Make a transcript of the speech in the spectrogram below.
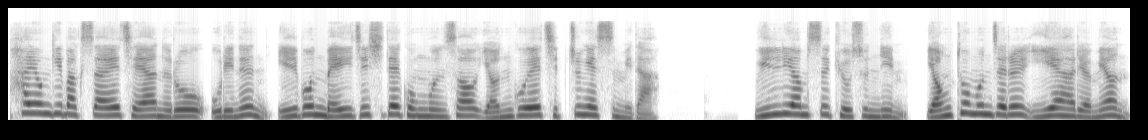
하용기 박사의 제안으로 우리는 일본 메이지 시대 공문서 연구에 집중했습니다. 윌리엄스 교수님, 영토 문제를 이해하려면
